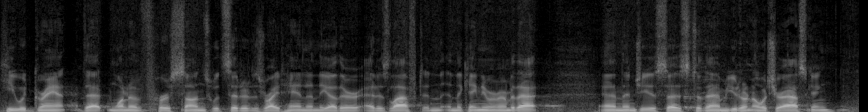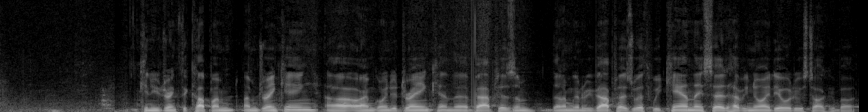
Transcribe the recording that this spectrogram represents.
he would grant that one of her sons would sit at his right hand and the other at his left in, in the kingdom. Remember that? And then Jesus says to them, You don't know what you're asking? Can you drink the cup I'm, I'm drinking, uh, or I'm going to drink, and the baptism that I'm going to be baptized with? We can, they said, having no idea what he was talking about.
